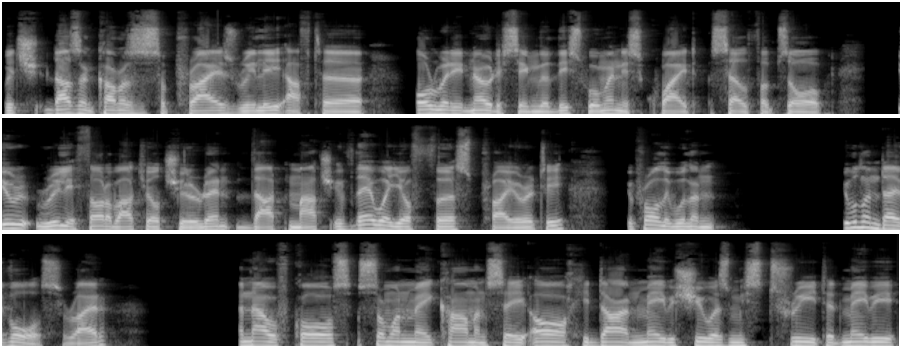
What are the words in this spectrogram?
which doesn't come as a surprise really after already noticing that this woman is quite self absorbed. You really thought about your children that much. If they were your first priority, you probably wouldn't you wouldn't divorce, right? And now, of course, someone may come and say, oh, he done, maybe she was mistreated, maybe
